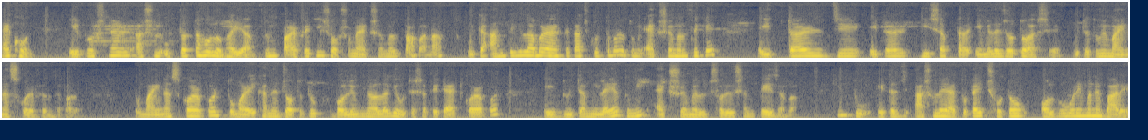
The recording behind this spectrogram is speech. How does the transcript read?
এখন এই প্রশ্নের আসলে উত্তরটা হলো, ভাইয়া, তুমি পারফেক্টলি সবসময় একশো এম পাবা না। ওইটা আনতে গেলে আবার একটা কাজ করতে পারো। তুমি একশো এমএল থেকে এইটার যে এটার হিসাবটা এম এ যত আসে, ওইটা তুমি মাইনাস করে ফেলতে পারো। তো মাইনাস করার পর তোমার এখানে যতটুকু ভলিউম নেওয়া লাগে, ওইটার সাথে এটা অ্যাড করার পর এই দুইটা মিলাইয়া তুমি একশো এম সলিউশন পেয়ে যাবা। কিন্তু এটা আসলে এতটাই ছোট, অল্প পরিমাণে বাড়ে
